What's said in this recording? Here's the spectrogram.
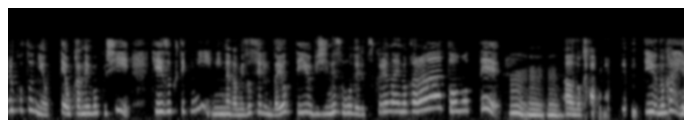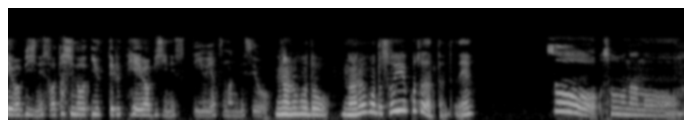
ることによってお金動くし、継続的にみんなが目指せるんだよっていうビジネスモデル作れないのかなと思って、うん。うん。うん。あの、考えてるっていうのが平和ビジネス。私の言ってる平和ビジネスっていうやつなんですよ。なるほど。なるほど。そういうことだったんだね。そう、そうなの。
